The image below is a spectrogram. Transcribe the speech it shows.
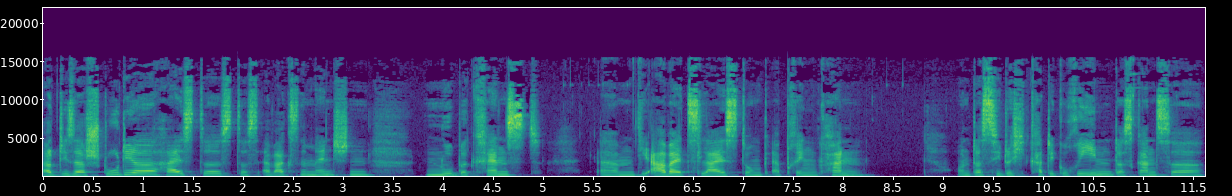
laut dieser Studie heißt es, dass erwachsene Menschen nur begrenzt ähm, die Arbeitsleistung erbringen können und dass sie durch Kategorien das Ganze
